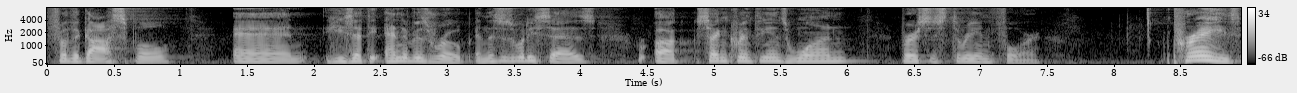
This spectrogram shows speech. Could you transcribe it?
for the gospel and he's at the end of his rope. And this is what he says uh, 2 Corinthians 1, verses 3 and 4. Praise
